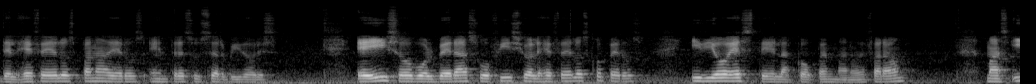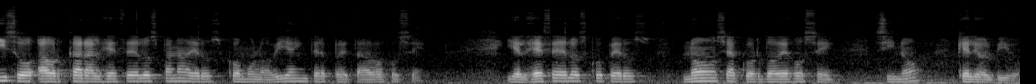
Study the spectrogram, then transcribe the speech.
del jefe de los panaderos entre sus servidores. E hizo volver a su oficio al jefe de los coperos, y dio éste la copa en mano de Faraón mas hizo ahorcar al jefe de los panaderos como lo había interpretado José. Y el jefe de los coperos no se acordó de José, sino que le olvidó.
